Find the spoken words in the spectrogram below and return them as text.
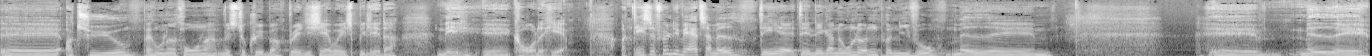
øh, og 20 per 100 kroner, hvis du køber British Airways billetter med øh, kortet her. Og det er selvfølgelig værd at tage med. Det, det ligger nogenlunde på niveau med... Øh, øh, med øh,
